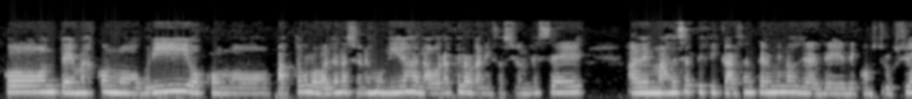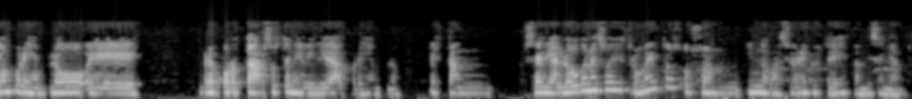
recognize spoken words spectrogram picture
con temas como BRI o como Pacto Global de Naciones Unidas a la hora que la organización desee, además de certificarse en términos de, construcción, por ejemplo, eh, reportar sostenibilidad, por ejemplo. ¿Están, ¿Se dialogan esos instrumentos o son innovaciones que ustedes están diseñando?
